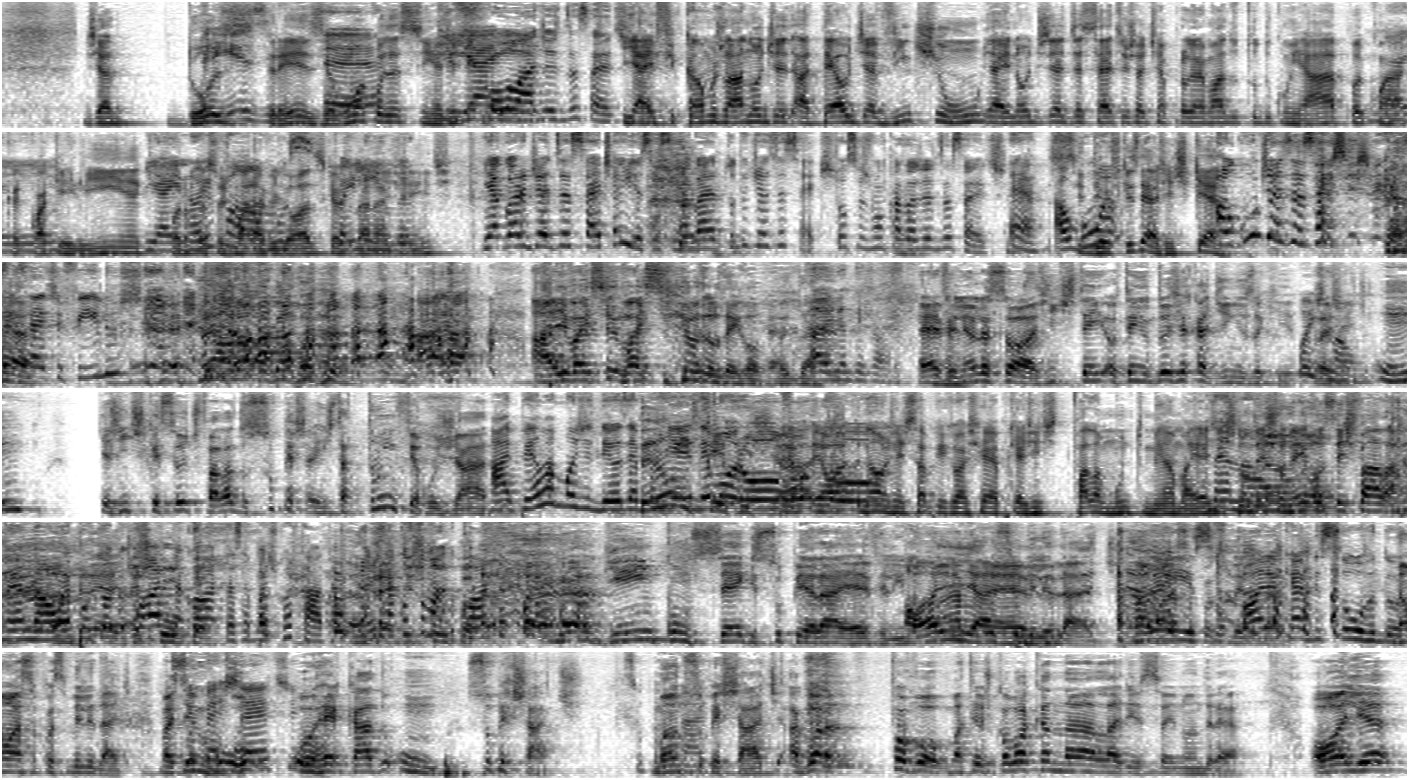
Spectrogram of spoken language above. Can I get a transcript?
dia 12, 13, 13, é. alguma coisa assim. A gente aí- Ficou lá dia 17. e aí ficamos lá no dia, até o dia 21, e aí no dia 17 eu já tinha programado tudo com o Iapa, com, E a, aí- com a Keilinha, que aí foram pessoas noivamos, maravilhosas que foi ajudaram lindo. a gente. E agora dia 17 é isso, assim, agora é tudo dia 17. Então vocês vão casar dia 17. É, Se algum, Deus quiser, a gente quer. algum dia 17 a gente vai 17 filhos. Aí vai ser, vai ser, mas não tem como. Ai, não tem como. Evelyn, olha só, a gente tem, eu tenho dois recadinhos aqui Pois pra não. gente. Um, que a gente esqueceu de falar do Superchat. A gente tá tão enferrujado. Ai, pelo amor de Deus, é Tão porque demorou. enferrujado. Eu- eu- não, gente, sabe o que eu acho que é? Porque a gente fala muito mesmo, aí a Não gente é não, não. deixou nem Não. vocês falar. Não é não, é porque... André, eu- Corta, Desculpa. corta, você pode cortar, tá? A gente André, tá acostumado, desculpa. corta. Ninguém consegue superar a Evelyn. Não Olha, há possibilidade. Não há Olha essa isso, possibilidade. olha que absurdo. Não há essa possibilidade. Mas tem o, o recado um, superchat. Superchat. Manda o superchat. Agora, por favor, Matheus, coloca na Larissa e no André. Olha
